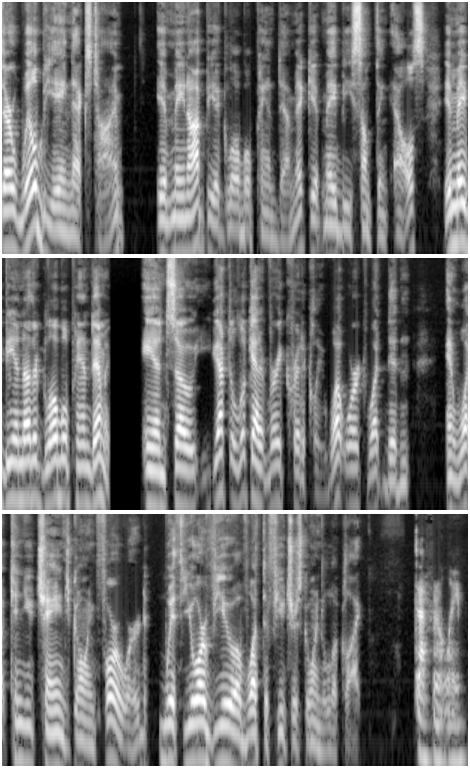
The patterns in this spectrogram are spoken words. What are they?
there will be a next time. It may not be a global pandemic. It may be something else. It may be another global pandemic. And so you have to look at it very critically. What worked? What didn't? and what can you change going forward with your view of what the future is going to look like? Definitely.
